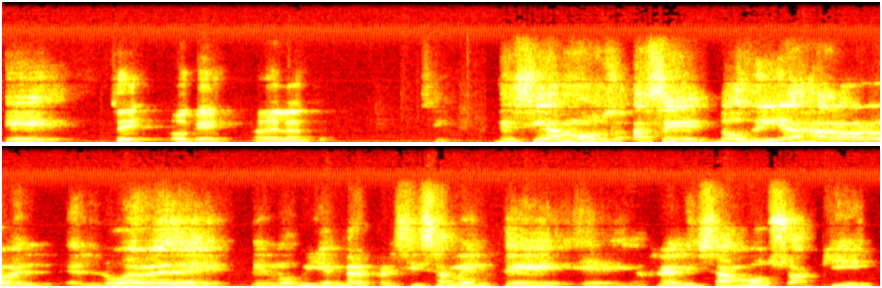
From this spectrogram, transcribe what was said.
Eh, sí, ok, adelante. Sí. Decíamos hace dos días, Álvaro, el, 9 de, noviembre, precisamente eh, realizamos aquí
